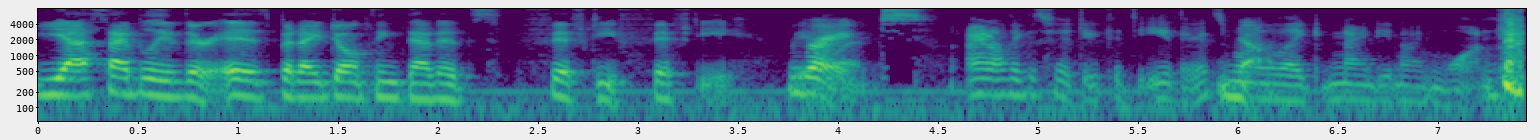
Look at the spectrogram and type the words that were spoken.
yes i believe there is but i don't think that it's 50-50 Right. I don't think it's 50 50 either. It's No. more like 99 1.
